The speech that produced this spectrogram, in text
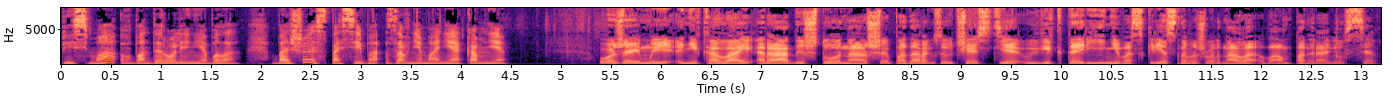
Письма в бандероле не было. Большое спасибо за внимание ко мне. Уважаемый Николай, рады, что наш подарок за участие в викторине воскресного журнала вам понравился.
